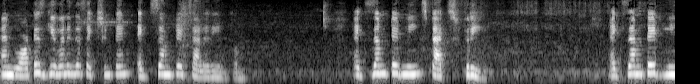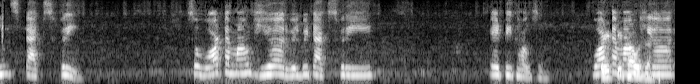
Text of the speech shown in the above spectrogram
And what is given in the section 10 exempted salary income exempted means tax free exempted means tax free so what amount here will be tax free 80000 what 80,000. amount here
